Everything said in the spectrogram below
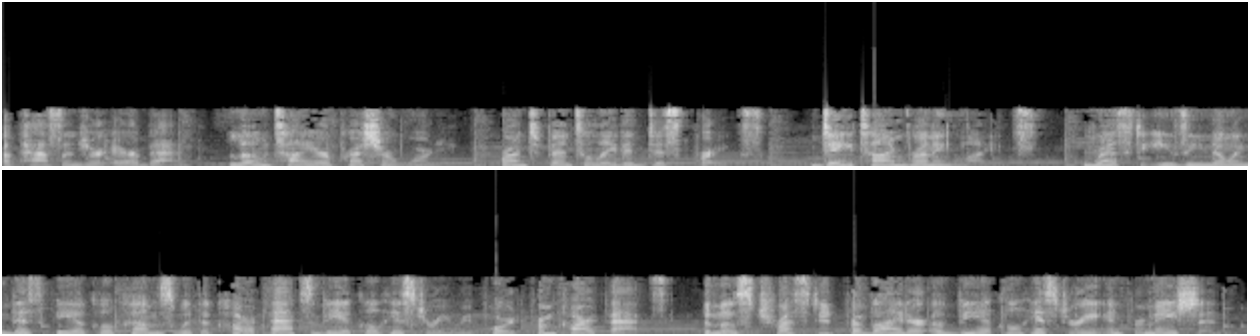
a passenger airbag, low tire pressure warning, front ventilated disc brakes, daytime running lights. Rest easy knowing this vehicle comes with a Carfax Vehicle History Report from Carfax, the most trusted provider of vehicle history information.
